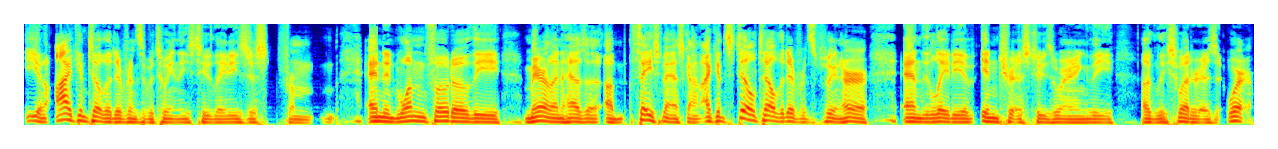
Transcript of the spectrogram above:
you know I can tell the difference between these two ladies just from and in one photo the Marilyn has a, a face mask on. I could still tell the difference between her and the lady of interest who's wearing the ugly sweater as it were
